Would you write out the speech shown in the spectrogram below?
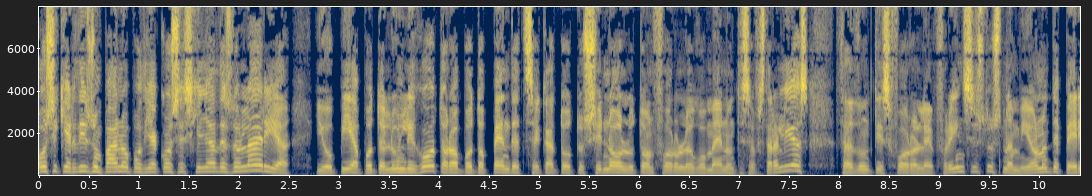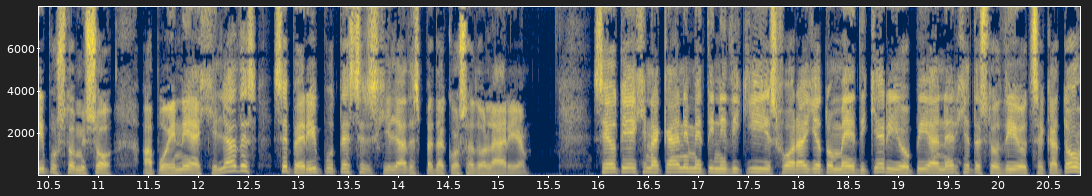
Όσοι κερδίζουν πάνω από 200.000 δολάρια, οι οποίοι αποτελούν λιγότερο από το 5% του συνόλου των φορολογωμένων της Αυστραλίας, θα δουν τις φορολεφρύνσεις τους να μειώνονται περίπου στο μισό, από 9.000 σε περίπου 4.500 δολάρια. Σε ό,τι έχει να κάνει με την ειδική εισφορά για το Medicare, η οποία ανέρχεται στο 2%,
